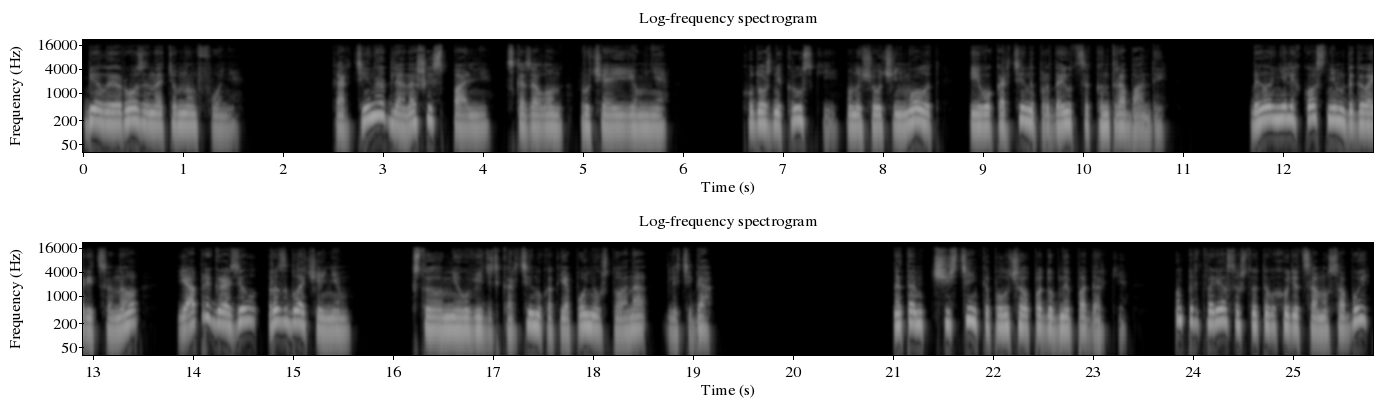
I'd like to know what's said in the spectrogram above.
Белые розы на темном фоне». «Картина для нашей спальни», — сказал он, вручая ее мне. Художник русский, он еще очень молод, и его картины продаются контрабандой. Было нелегко с ним договориться, но я пригрозил разоблачением. Стоило мне увидеть картину, как я понял, что она для тебя. Натан частенько получал подобные подарки. Он притворялся, что это выходит само собой,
